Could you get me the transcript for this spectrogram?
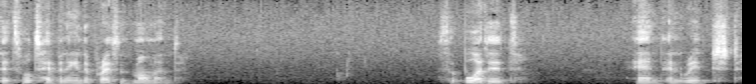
That's what's happening in the present moment. Supported and enriched.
